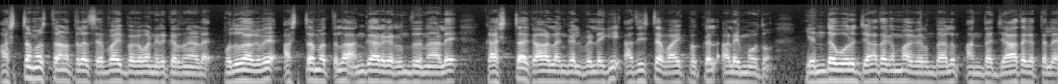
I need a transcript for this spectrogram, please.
அஷ்டமஸ்தானத்தில் செவ்வாய் பகவான் இருக்கிறதுனால பொதுவாகவே அஷ்டமத்தில் அங்காரகர் இருந்ததுனாலே கஷ்ட காலங்கள் விலகி அதிர்ஷ்ட வாய்ப்புகள் அலைமோதும். எந்த ஒரு ஜாதகமாக இருந்தாலும் அந்த ஜாதகத்தில்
